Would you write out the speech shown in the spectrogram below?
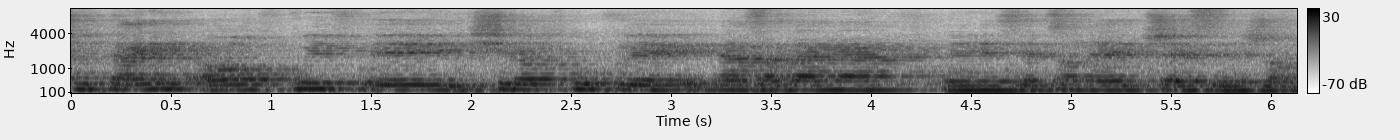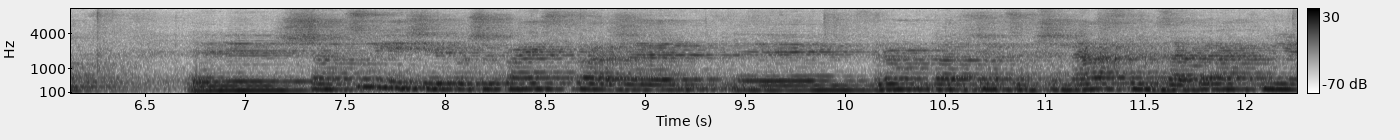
tutaj o wpływ y, środków y, na zadania y, zlecone przez rząd. Szacuje się, proszę Państwa, że w roku 2013 zabraknie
